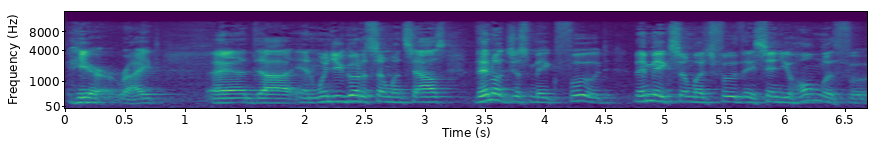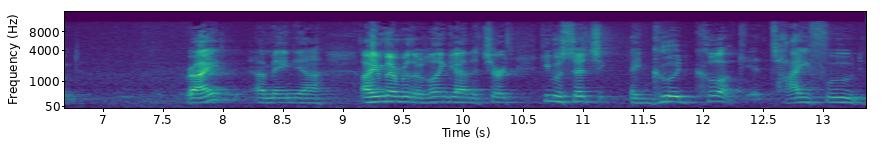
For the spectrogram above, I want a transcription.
here, right? And, uh, and when you go to someone's house, they don't just make food. They make so much food, they send you home with food. Right? I mean, uh, I remember there was one guy in the church, he was such a good cook at Thai food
